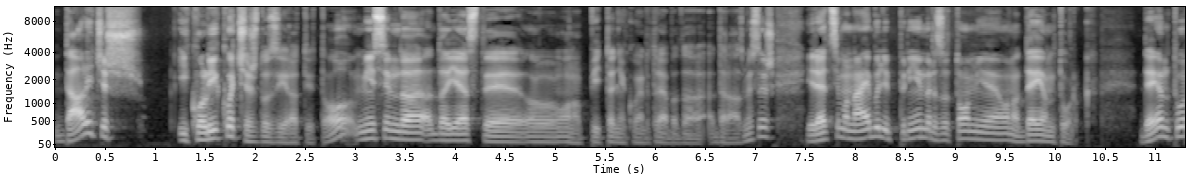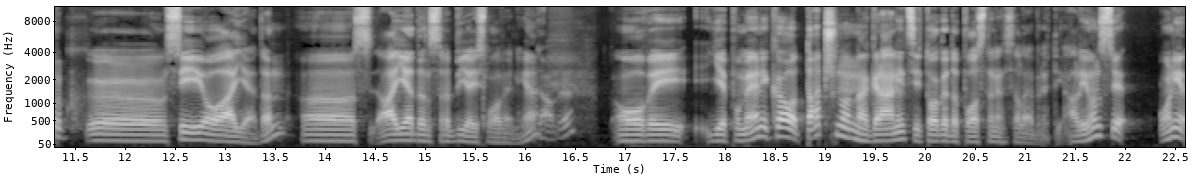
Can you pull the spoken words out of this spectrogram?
da li ćeš i koliko ćeš dozirati to, mislim da, da jeste ono pitanje koje treba da, da razmisliš. I recimo najbolji primjer za to mi je ono Dejan Turk. Dejan Turk, uh, CEO A1, uh, A1 Srbija i Slovenija. Dobro. Ovaj, je po meni kao tačno na granici toga da postane celebrity. Ali on se, on je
